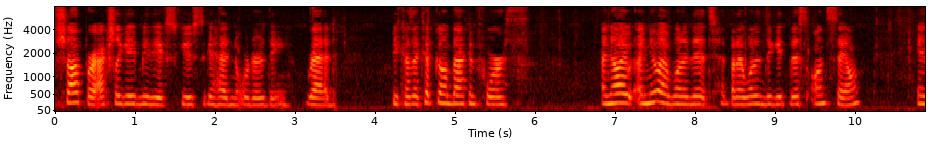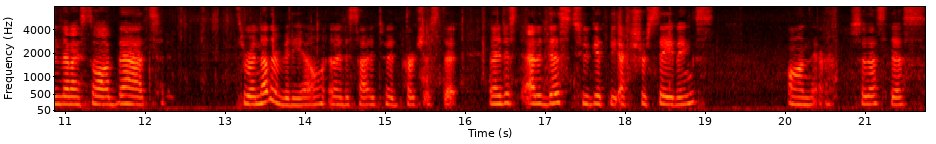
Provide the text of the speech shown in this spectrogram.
Shopper actually gave me the excuse to go ahead and order the red because I kept going back and forth. I know I, I knew I wanted it, but I wanted to get this on sale. And then I saw that through another video, and I decided to had purchased it. And I just added this to get the extra savings on there. So that's this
